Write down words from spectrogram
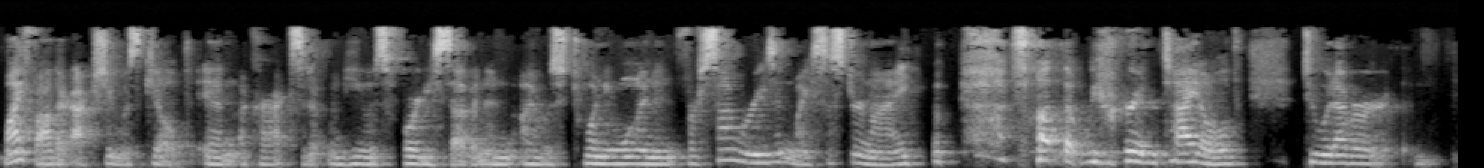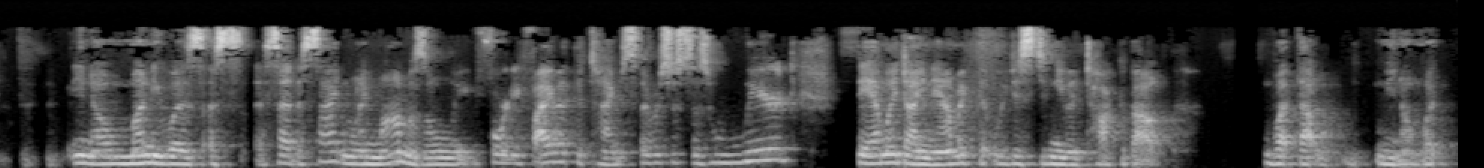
my father actually was killed in a car accident when he was 47 and I was 21. And for some reason, my sister and I thought that we were entitled to whatever you know, money was set aside. My mom was only 45 at the time. So there was just this weird family dynamic that we just didn't even talk about what that, you know, what,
